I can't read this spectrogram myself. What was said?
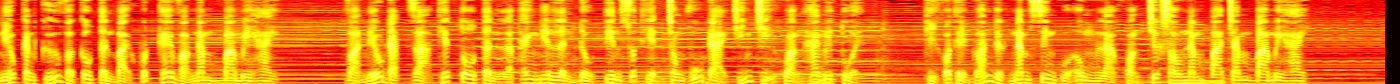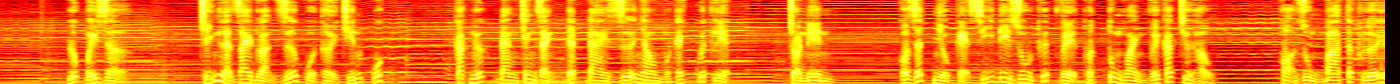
Nếu căn cứ vào câu Tần bại khuất cái vào năm 32, và nếu đặt giả thiết Tô Tần là thanh niên lần đầu tiên xuất hiện trong vũ đài chính trị khoảng 20 tuổi, thì có thể đoán được năm sinh của ông là khoảng trước sau năm 332. Lúc bấy giờ, chính là giai đoạn giữa của thời chiến quốc các nước đang tranh giành đất đai giữa nhau một cách quyết liệt. Cho nên, có rất nhiều kẻ sĩ đi du thuyết về thuật tung hoành với các chư hầu. Họ dùng ba tấc lưỡi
